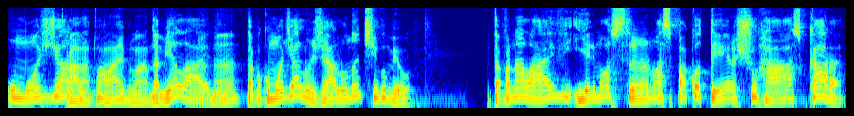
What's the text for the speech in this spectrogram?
um monte de aluno. Ah, na tua live lá? Na minha live. Aham. Tava com um monte de aluno, já é aluno antigo meu. Eu tava na live e ele mostrando as pacoteiras, churrasco. Cara,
